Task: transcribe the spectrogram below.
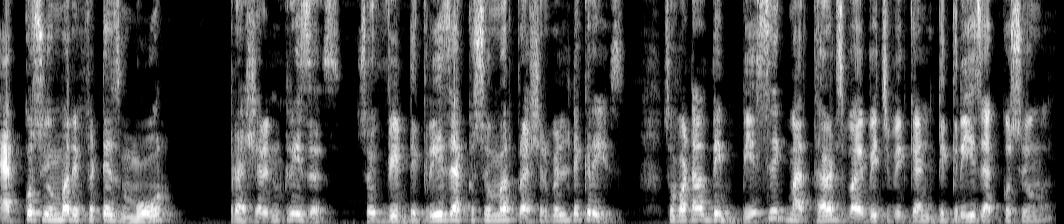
aqueous humor, if it is more, pressure increases. So if we decrease aqueous humor, pressure will decrease. So what are the basic methods by which we can decrease aqueous humor?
